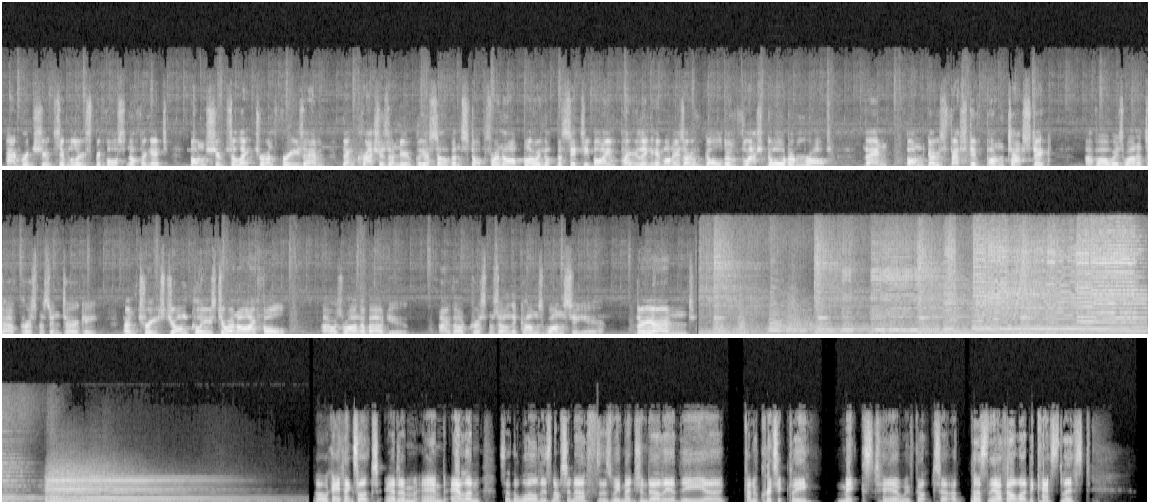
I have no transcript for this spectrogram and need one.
Hagrid shoots him loose before snuffing it. Bond shoots Electra and frees M, then crashes a nuclear sub and stops Renard blowing up the city by impaling him on his own golden Flash Gordon rod. Then Bond goes festive puntastic. I've always wanted to have Christmas in Turkey. And treats John Cleese to an eyeful. I was wrong about you. I thought Christmas only comes once a year. The end. Okay, thanks a lot, Adam and Alan. So the world is not enough. As we mentioned earlier, the uh, kind of critically mixed here. We've got uh, personally, I felt like the cast list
